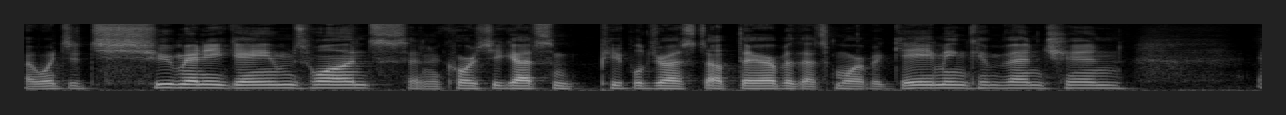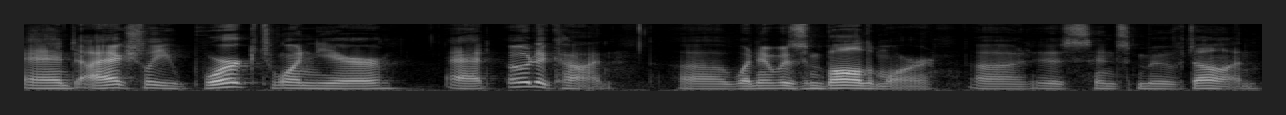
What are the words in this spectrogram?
I went to too many games once, and of course you got some people dressed up there, but that's more of a gaming convention. And I actually worked one year at Otakon uh, when it was in Baltimore. Uh, it has since moved on.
